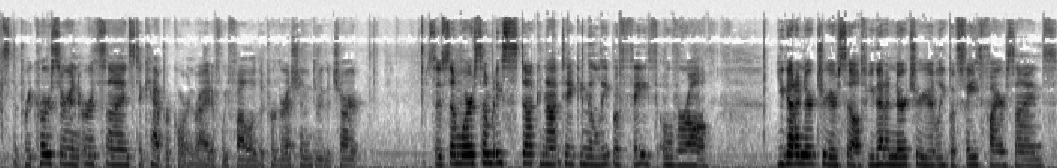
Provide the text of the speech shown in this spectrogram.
It's the precursor in earth signs to Capricorn, right? If we follow the progression through the chart. So somewhere somebody's stuck not taking a leap of faith overall. You got to nurture yourself. You got to nurture your leap of faith fire signs.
